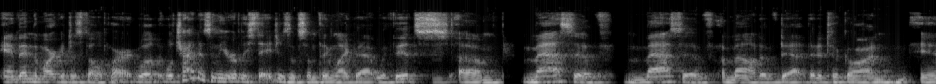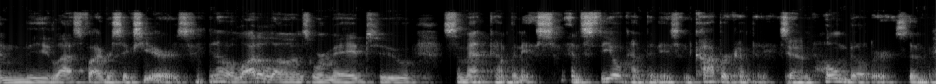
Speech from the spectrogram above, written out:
And then the market just fell apart. Well, well, China's in the early stages of something like that with its um, massive, massive amount of debt that it took on in the last five or six years. You know, a lot of loans were made to cement companies and steel companies and copper companies Yeah. and home builders and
